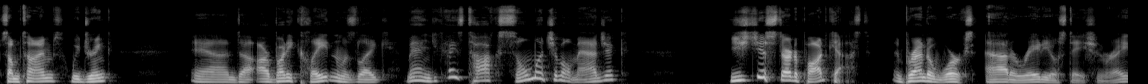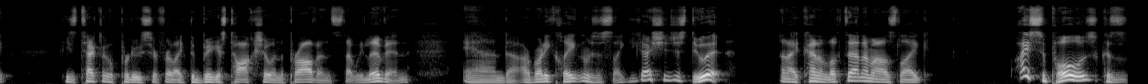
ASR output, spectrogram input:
Sometimes we drink, and uh, our buddy Clayton was like, Man, you guys talk so much about magic. You should just start a podcast. And Brando works at a radio station, right? He's a technical producer for like the biggest talk show in the province that we live in. And uh, our buddy Clayton was just like, You guys should just do it. And I kind of looked at him. I was like, I suppose, because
